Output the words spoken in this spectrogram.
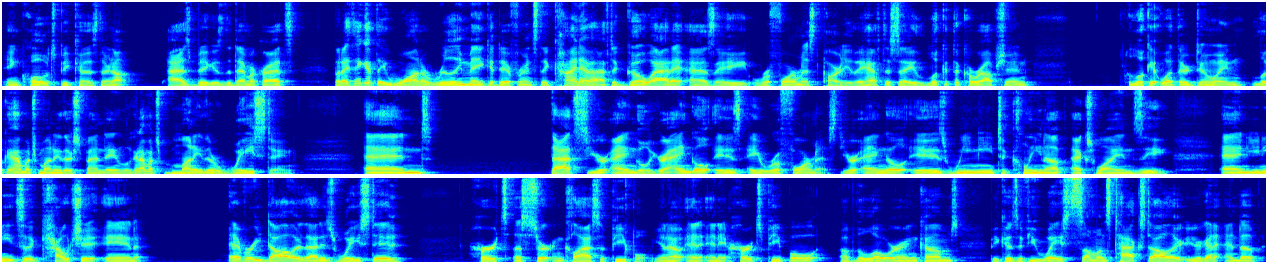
in quotes because they're not as big as the democrats but I think if they want to really make a difference, they kind of have to go at it as a reformist party. They have to say, look at the corruption, look at what they're doing, look at how much money they're spending, look at how much money they're wasting. And that's your angle. Your angle is a reformist. Your angle is we need to clean up X, Y, and Z. And you need to couch it in every dollar that is wasted hurts a certain class of people, you know, and, and it hurts people of the lower incomes because if you waste someone's tax dollar, you're going to end up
